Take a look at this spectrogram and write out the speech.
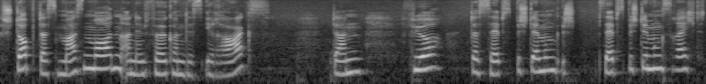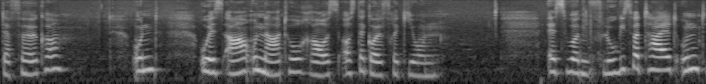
Stopp das Massenmorden an den Völkern des Iraks, dann für das Selbstbestimmung, Selbstbestimmungsrecht der Völker und USA und NATO raus aus der Golfregion. Es wurden Flugis verteilt und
